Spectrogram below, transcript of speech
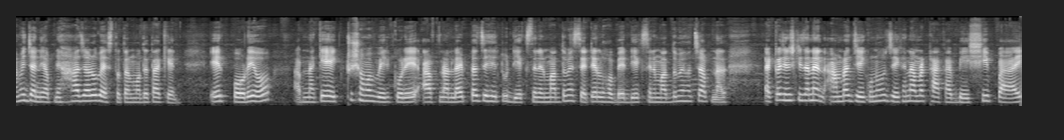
আমি জানি আপনি হাজারো ব্যস্ততার মধ্যে থাকেন। এরপরেও আপনাকে একটু সময় বের করে আপনার লাইফটা যেহেতু ডিএক্সেনের মাধ্যমে সেটেল হবে ডিএক্সেনের মাধ্যমে হচ্ছে আপনার একটা জিনিস কি জানেন? আমরা যে কোনো যেখানে আমরা টাকা বেশি পাই,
